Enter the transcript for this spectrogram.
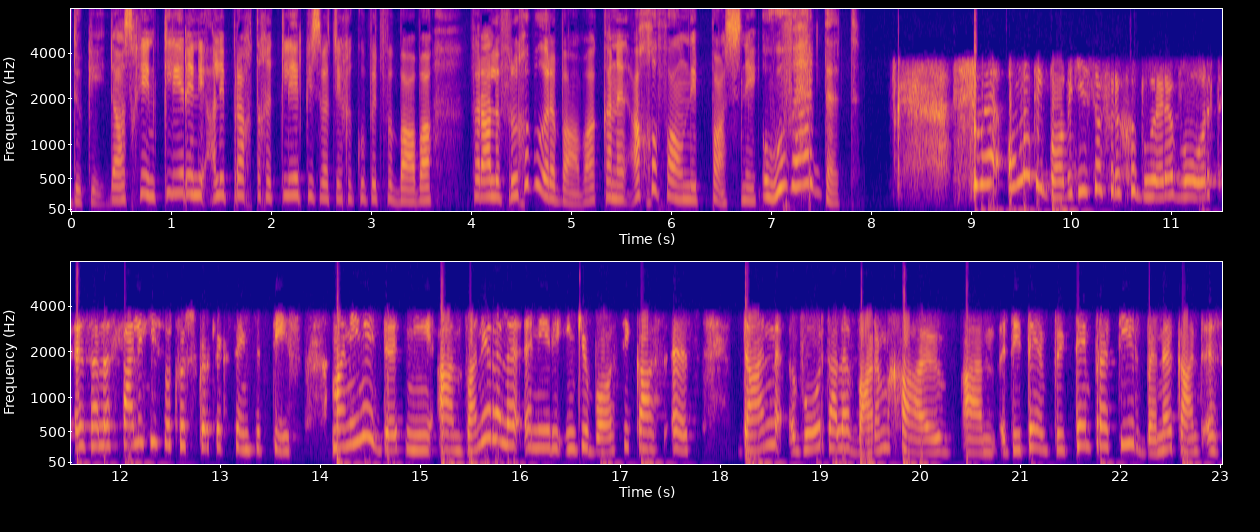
doekie. Daar's geen klere nie, al die pragtige kleertjies wat jy gekoop het vir baba, vir alle vroeggebore baba kan in elk geval nie pas nie. Hoe werk dit? So, omdat die babatjies so vroeg gebore word, is hulle velletjies ook verskriklik sensitief. Maar nie net dit nie, um, wanneer hulle in hierdie inkubasiekas is, dan word hulle warm gehou. Um die, te die temperatuur binnekant is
